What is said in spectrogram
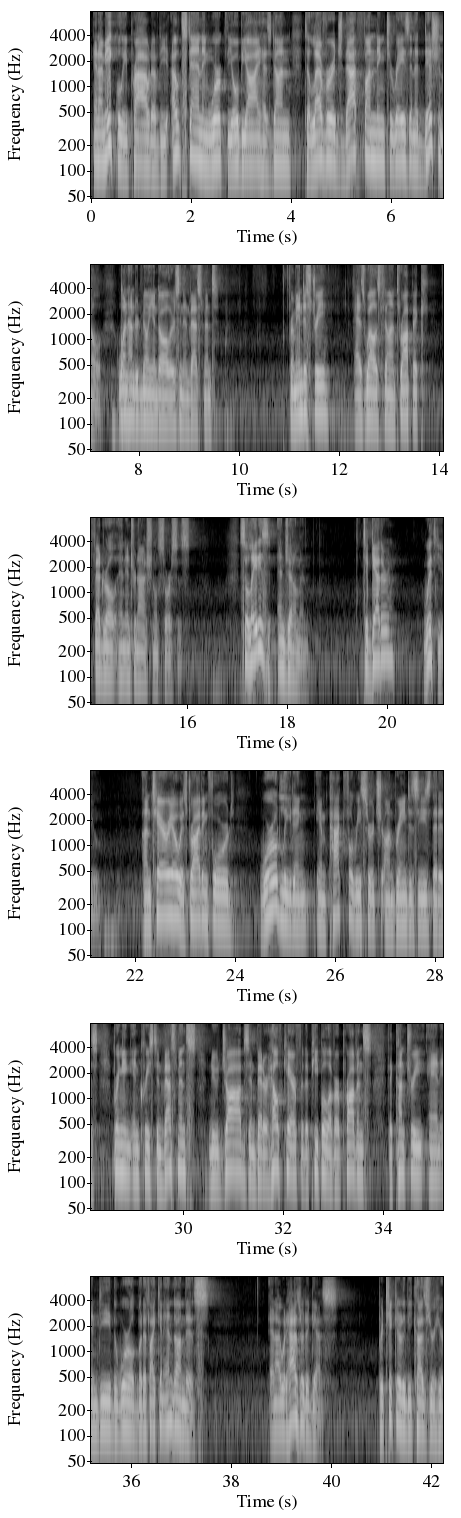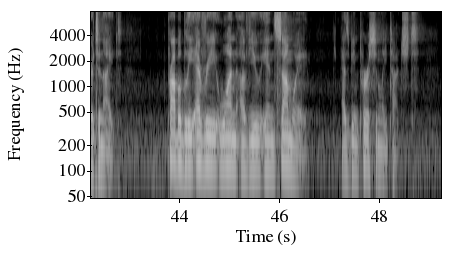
And I'm equally proud of the outstanding work the OBI has done to leverage that funding to raise an additional $100 million in investment from industry as well as philanthropic, federal, and international sources. So, ladies and gentlemen, together with you, Ontario is driving forward world leading, impactful research on brain disease that is bringing increased investments, new jobs, and better health care for the people of our province, the country, and indeed the world. But if I can end on this, and I would hazard a guess, particularly because you're here tonight, probably every one of you in some way has been personally touched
